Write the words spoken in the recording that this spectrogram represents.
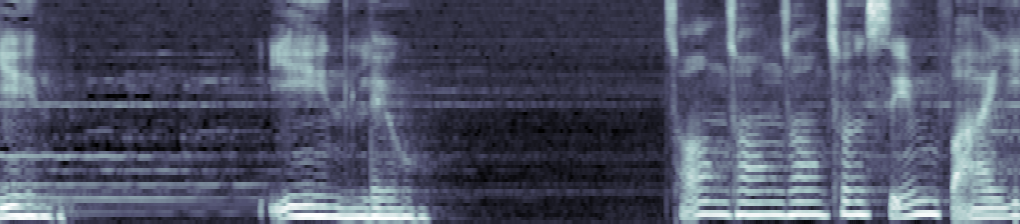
烟烟了，苍苍苍出闪快腰。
